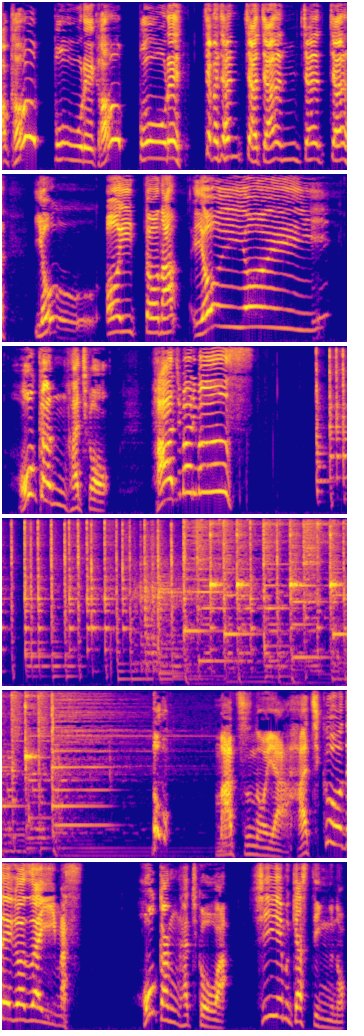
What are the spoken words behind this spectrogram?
あ、かっぽれ、かっぽれ、ちゃかちゃんちゃちゃんちゃちゃ、よー、おいとな、よいよい、宝冠八甲、始まります。どうも、松野屋八甲でございます。宝冠八甲は CM キャスティングの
